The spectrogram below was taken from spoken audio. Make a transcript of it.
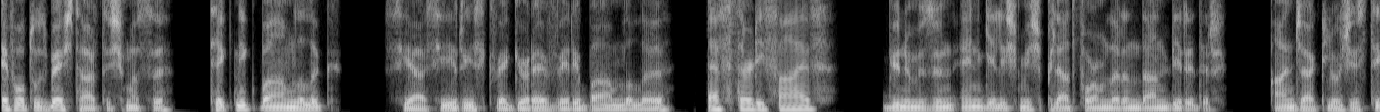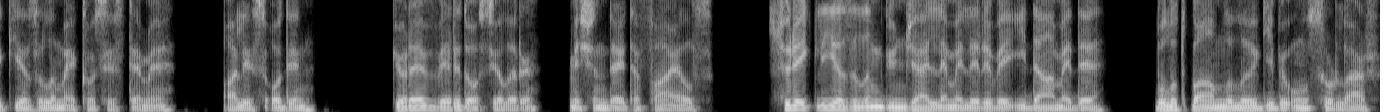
F-35 tartışması, teknik bağımlılık, siyasi risk ve görev veri bağımlılığı, F-35, günümüzün en gelişmiş platformlarından biridir. Ancak lojistik yazılım ekosistemi, Alice Odin, görev veri dosyaları, Mission Data Files, sürekli yazılım güncellemeleri ve idamede, bulut bağımlılığı gibi unsurlar,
